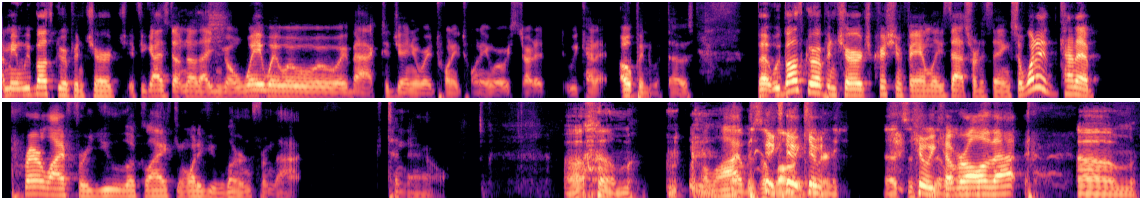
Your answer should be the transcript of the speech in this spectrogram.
i mean we both grew up in church. If you guys don't know that you can go way way way way way, way back to january 2020 where we started we kind of opened with those. But we both grew up in church christian families that sort of thing. So what did kind of prayer life for you look like and what have you learned from that to now Um, A lot? That was a long can journey. That's can we cover all of that Um,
